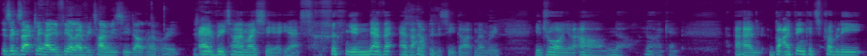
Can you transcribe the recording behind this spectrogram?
Is exactly how you feel every time you see Dark Memory. every time I see it, yes, you're never ever happy to see Dark Memory. You draw and you're like, oh no, not again. And but I think it's probably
